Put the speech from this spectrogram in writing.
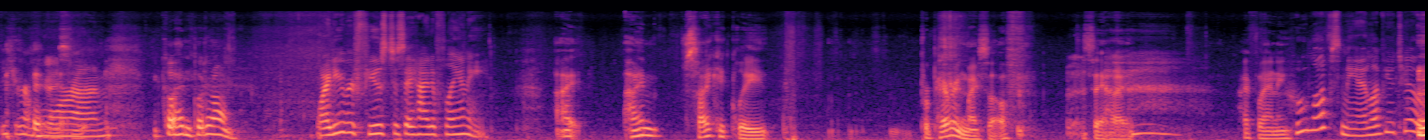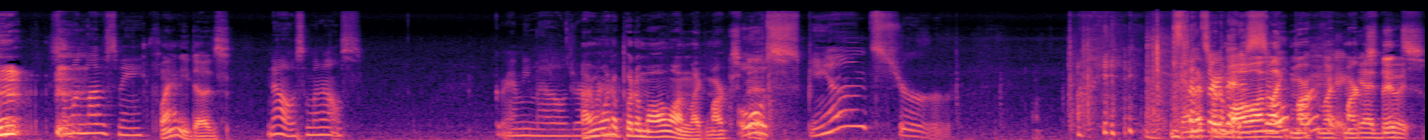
You're a moron. Go ahead and put it on. Why do you refuse to say hi to Flanny? I I'm psychically preparing myself to say hi. Hi, Flanny. Who loves me? I love you too. someone loves me. Flanny does. No, someone else. Grammy medal drummer. I want to put them all on like Mark Oh, Spitz. Spencer. Can I put Spencer, them that all is on so like Mark, like perfect. Mark Yeah, do Spitz?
